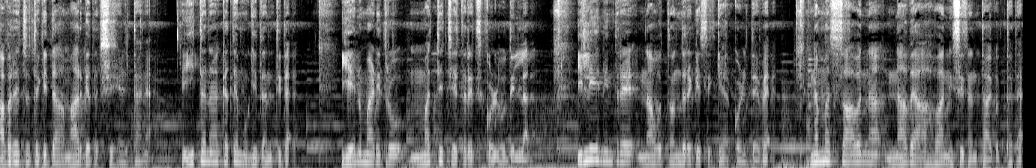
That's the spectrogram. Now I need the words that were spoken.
ಅವರ ಜೊತೆಗಿದ್ದ ಮಾರ್ಗದರ್ಶಿ ಹೇಳ್ತಾನೆ, ಈತನ ಕತೆ ಮುಗಿದಂತಿದೆ. ಏನು ಮಾಡಿದ್ರೂ ಮತ್ತೆ ಚೇತರಿಸಿಕೊಳ್ಳುವುದಿಲ್ಲ. ಇಲ್ಲಿಯೇ ನಿಂತರೆ ನಾವು ತೊಂದರೆಗೆ ಸಿಕ್ಕಿ ಹಾಕೊಳ್ತೇವೆ. ನಮ್ಮ ಸಾವನ್ನ ನಾವೇ ಆಹ್ವಾನಿಸಿದಂತಾಗುತ್ತದೆ.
